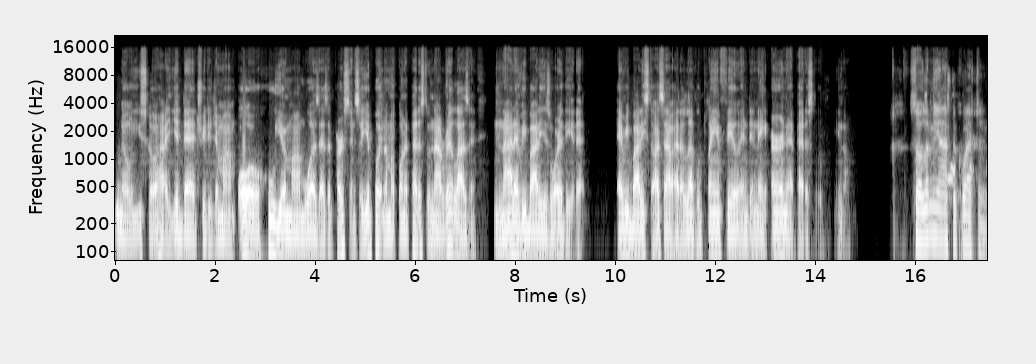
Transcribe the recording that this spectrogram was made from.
you know you saw how your dad treated your mom or who your mom was as a person. So you're putting them up on a pedestal not realizing not everybody is worthy of that everybody starts out at a level playing field and then they earn that pedestal you know So let me ask the question.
